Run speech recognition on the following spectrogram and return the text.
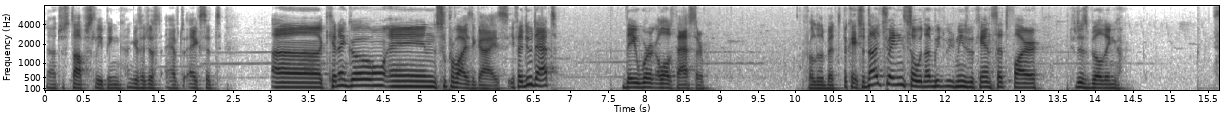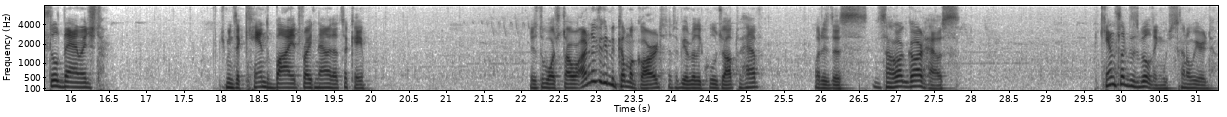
Now to stop sleeping. I guess I just have to exit. Uh, can I go and supervise the guys? If I do that, they work a lot faster. For a little bit. Okay, so now it's raining, so that means we can set fire to this building. Still damaged. Which means I can't buy it right now, that's okay. Here's the watchtower. I don't know if you can become a guard. That would be a really cool job to have. What is this? It's a guardhouse. I can't select this building, which is kind of weird.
